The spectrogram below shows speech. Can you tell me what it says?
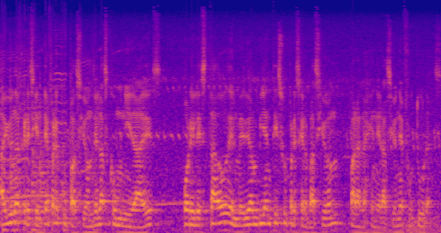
Hay una creciente preocupación de las comunidades por el estado del medio ambiente y su preservación para las generaciones futuras.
